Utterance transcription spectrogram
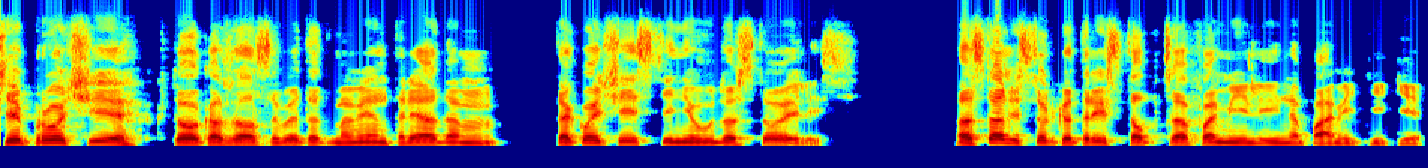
Все прочие, кто оказался в этот момент рядом, такой чести не удостоились. Остались только три столбца фамилий на памятнике,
